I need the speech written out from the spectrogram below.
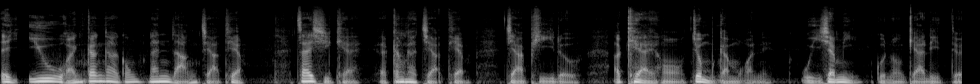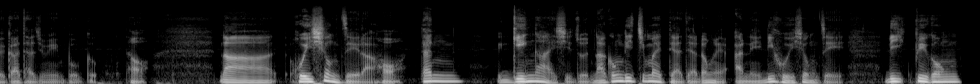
诶，游玩感觉讲，咱人诚忝，早起起来感觉诚忝，诚疲劳，啊起来吼就毋甘玩诶。为虾米？滚龙家里就会甲他这边报告。好，那回想者啦吼。但囡仔的时阵，若讲你即摆定定拢会安尼，你回想者，你比如讲，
